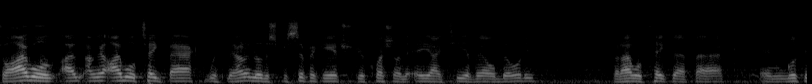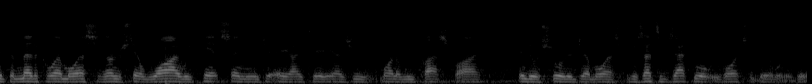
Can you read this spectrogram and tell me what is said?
So I will, I, I'm gonna, I will take back with me, I don't know the specific answer to your question on the AIT availability, but I will take that back and look at the medical MOSs and understand why we can't send you to AIT as you want to reclassify into a shortage MOS, because that's exactly what we want you to be able to do.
